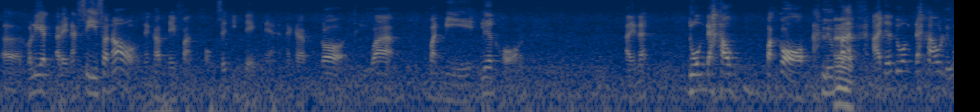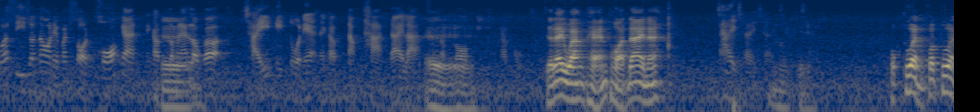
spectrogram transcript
เอ่อเขาเรียกอะไรนะซีซันอลนะครับในฝั่งของเซ็ตอินเด็กเนี่ยนะครับ ก็ถือว่ามันมีเรื่องของอะไรนะดวงดาว ประกอบ หรือว่าอ่าอาจจะดวงดาวหรือว่าซีซันอลเนี่ยมันสอดคล้องกันนะครับเออเพราะฉะนั้นเราก็ใช้ไอ้ตัวเนี้ยนะครับนำทางได้ละสำหรับเออรอบนี้ครับผมจะได้วางแผนพอร์ตได้นะ ใช่ใช่ใช่โอใช่เคใช่ครบถ้วนครบถ้วน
